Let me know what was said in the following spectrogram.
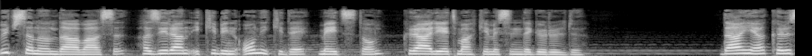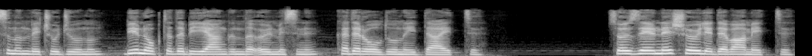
Üç sanığın davası, Haziran 2012'de Maidstone, Kraliyet Mahkemesi'nde görüldü. Danya, karısının ve çocuğunun, bir noktada bir yangında ölmesinin, kader olduğunu iddia etti. Sözlerine şöyle devam etti.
